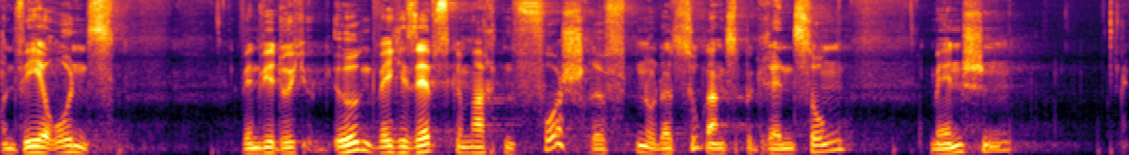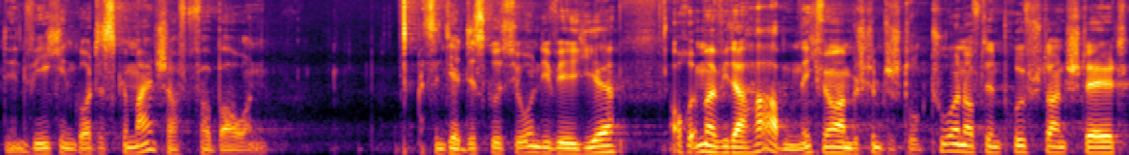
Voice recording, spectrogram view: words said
Und wehe uns, wenn wir durch irgendwelche selbstgemachten Vorschriften oder Zugangsbegrenzungen Menschen den Weg in Gottes Gemeinschaft verbauen. Das sind ja Diskussionen, die wir hier auch immer wieder haben, nicht? Wenn man bestimmte Strukturen auf den Prüfstand stellt,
